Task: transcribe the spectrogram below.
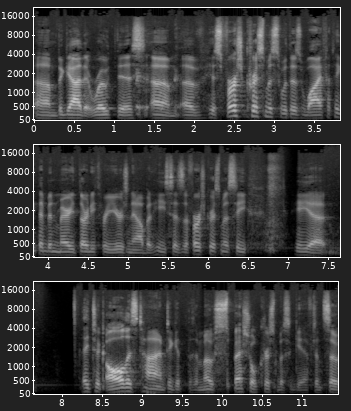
um, the guy that wrote this, um, of his first Christmas with his wife. I think they've been married 33 years now, but he says the first Christmas he, he uh, they took all this time to get the most special Christmas gift. And so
